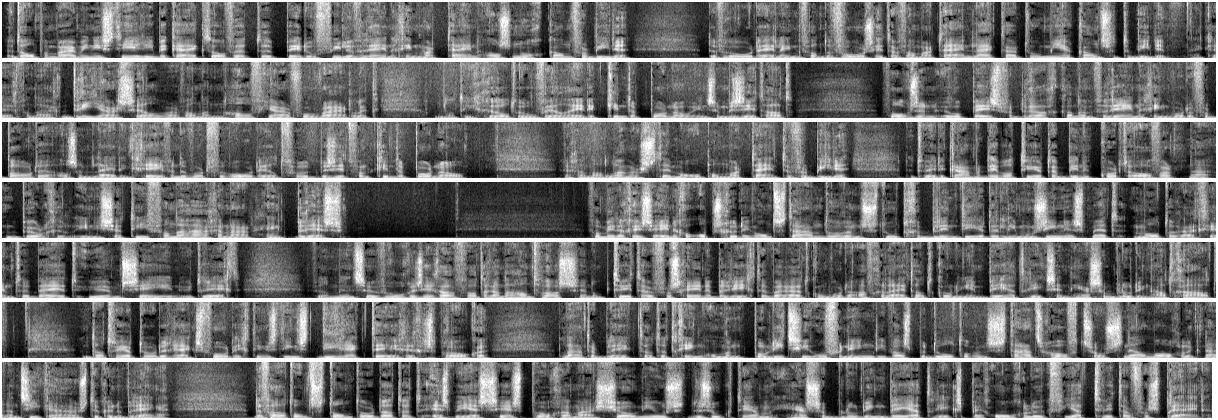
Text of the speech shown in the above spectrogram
Het Openbaar Ministerie bekijkt of het de pedofiele vereniging Martijn alsnog kan verbieden. De veroordeling van de voorzitter van Martijn lijkt daartoe meer kansen te bieden. Hij kreeg vandaag drie jaar cel, waarvan een half jaar voorwaardelijk... omdat hij grote hoeveelheden kinderporno in zijn bezit had. Volgens een Europees verdrag kan een vereniging worden verboden... als een leidinggevende wordt veroordeeld voor het bezit van kinderporno. Er gaan al langer stemmen op om Martijn te verbieden. De Tweede Kamer debatteert er binnenkort over... na een burgerinitiatief van de Hagenaar Henk Bres. Vanmiddag is enige opschudding ontstaan door een stoet geblindeerde limousines met motoragenten bij het UMC in Utrecht. Veel mensen vroegen zich af wat er aan de hand was en op Twitter verschenen berichten waaruit kon worden afgeleid dat koningin Beatrix een hersenbloeding had gehad. Dat werd door de Rijksvoorlichtingsdienst direct tegengesproken. Later bleek dat het ging om een politieoefening die was bedoeld om een staatshoofd zo snel mogelijk naar een ziekenhuis te kunnen brengen. De fout ontstond doordat het SBS6-programma Shownieuws de zoekterm hersenbloeding Beatrix per ongeluk via Twitter verspreidde.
